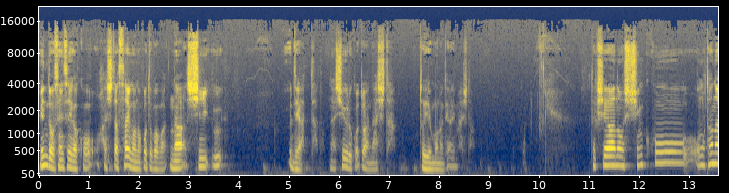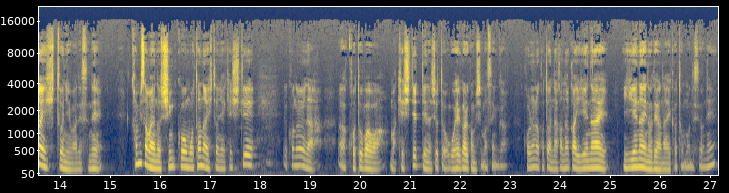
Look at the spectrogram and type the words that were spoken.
遠藤先生がこう発した最後の言葉は、なしうであったと。なしうることはなしたというものでありました。私はあの信仰を持たない人にはですね、神様への信仰を持たない人には決してこのような言葉は、まあ、決してっていうのはちょっと語弊があるかもしれませんが、このようなことはなかなか言えない、言えないのではないかと思うんですよね。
